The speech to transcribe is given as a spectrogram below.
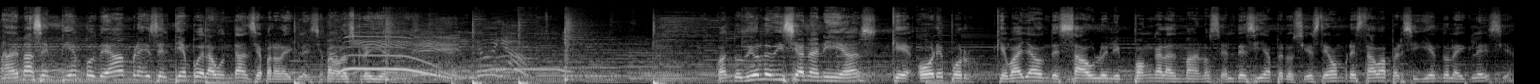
Además, en tiempos de hambre es el tiempo de la abundancia para la iglesia, para los creyentes. Cuando Dios le dice a Ananías que ore por que vaya donde Saulo y le ponga las manos, él decía, pero si este hombre estaba persiguiendo la iglesia,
